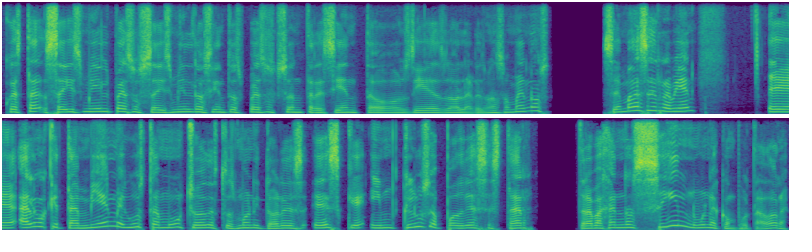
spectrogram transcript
cuesta 6 mil pesos, 6 mil 200 pesos, que son 310 dólares más o menos. Se me hace re bien. Eh, algo que también me gusta mucho de estos monitores es que incluso podrías estar trabajando sin una computadora,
